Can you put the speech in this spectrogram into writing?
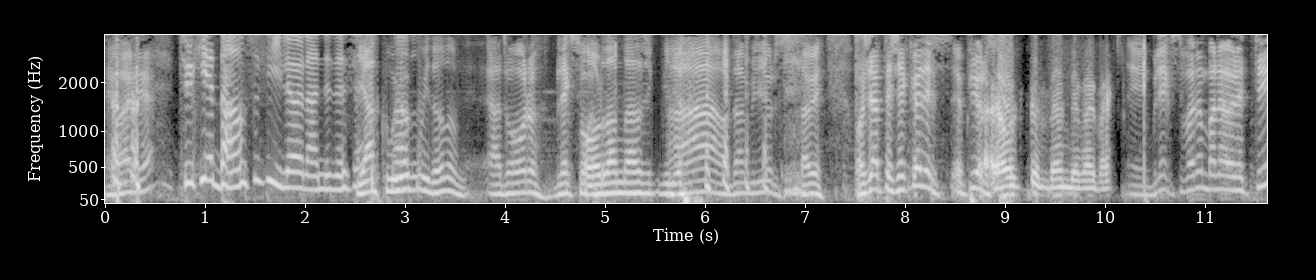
ne var ya? Türkiye dansı fiili öğrendi dese. Siyah kuğu yok Vallahi. muydu oğlum? Ya doğru. Black Swan. Oradan da azıcık biliyorsun. Aa, oradan biliyoruz tabii. Hocam teşekkür ederiz. Öpüyoruz. Öptüm ben de bay bay. Ee, Black Swan'ın bana öğrettiği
